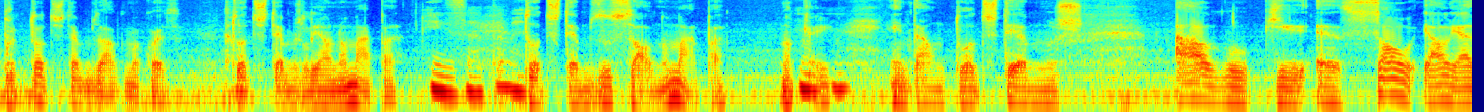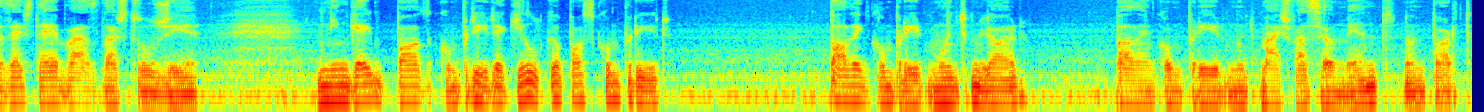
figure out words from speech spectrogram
Porque todos temos alguma coisa. Todos temos leão no mapa. Exatamente. Todos temos o sol no mapa. Ok? Uhum. Então todos temos algo que uh, só, aliás, esta é a base da astrologia. Ninguém pode cumprir aquilo que eu posso cumprir. Podem cumprir muito melhor, podem cumprir muito mais facilmente, não importa,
